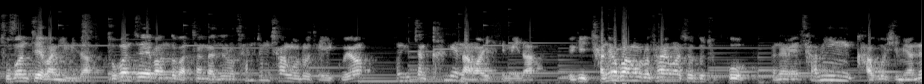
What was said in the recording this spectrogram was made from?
두 번째 방입니다. 두 번째 방도 마찬가지로 3중 창으로 되어 있고요. 환기창 크게 나와 있습니다. 여기 자녀 방으로 사용하셔도 좋고 왜냐면 3인 가구시면은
